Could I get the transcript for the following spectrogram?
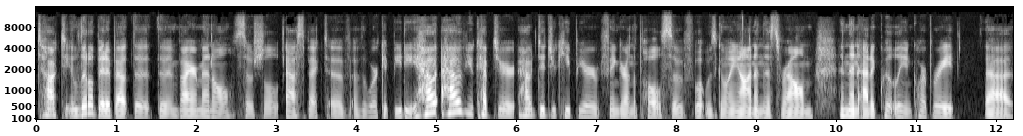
talk to you a little bit about the, the environmental social aspect of, of the work at BD. How, how have you kept your, how did you keep your finger on the pulse of what was going on in this realm and then adequately incorporate uh,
